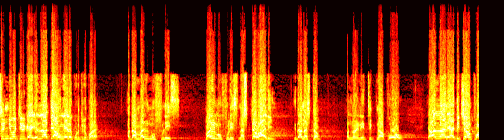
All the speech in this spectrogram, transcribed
செஞ்சு வச்சிருக்கேன். எல்லாத்தையும் அவங்க கையில கொடுத்துட்டு போறேன். அதான் மல் முஃப்லிஸ் மல் முஃப்லிஸ் நஷ்டவாளி. இதான் நஷ்டம். வந்தோடனே நீ திட்டினா போ. யாரெல்லாம் நீ அடிச்சா போ.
